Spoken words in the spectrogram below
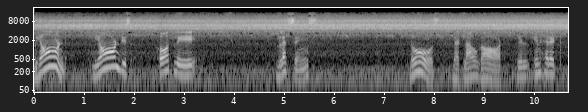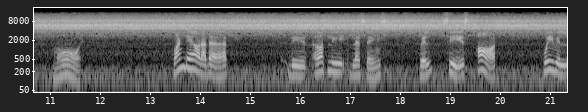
beyond, beyond these earthly blessings, those that love God will inherit more. One day or other, these earthly blessings will cease, or we will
